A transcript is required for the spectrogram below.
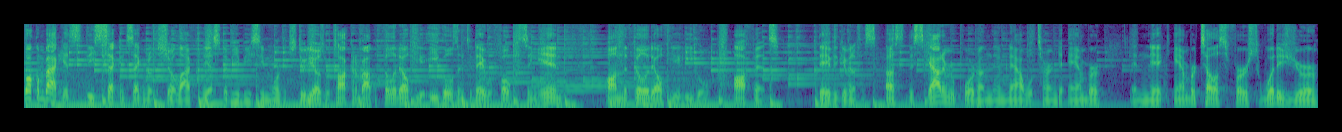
Welcome back. It's the second segment of the show live from the SWBC Mortgage Studios. We're talking about the Philadelphia Eagles, and today we're focusing in on the Philadelphia Eagle offense. Dave has given us, us the scouting report on them. Now we'll turn to Amber and Nick. Amber, tell us first what is your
